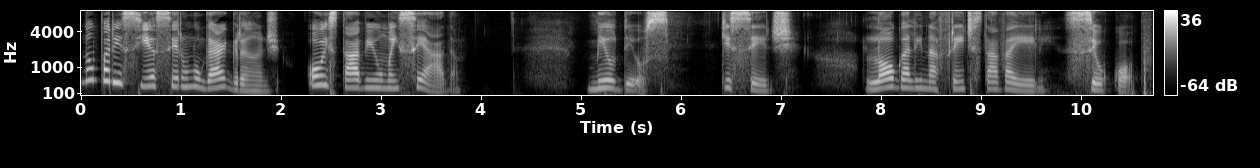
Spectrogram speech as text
Não parecia ser um lugar grande ou estava em uma enseada. Meu Deus, que sede! Logo ali na frente estava ele, seu copo.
